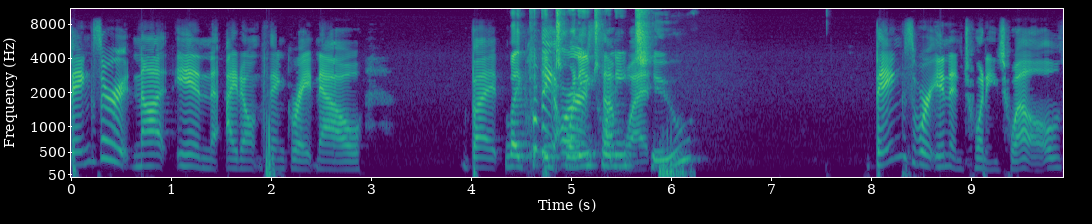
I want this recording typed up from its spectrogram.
Bangs are not in, I don't think, right now. But like well, in 2022, bangs were in in 2012.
